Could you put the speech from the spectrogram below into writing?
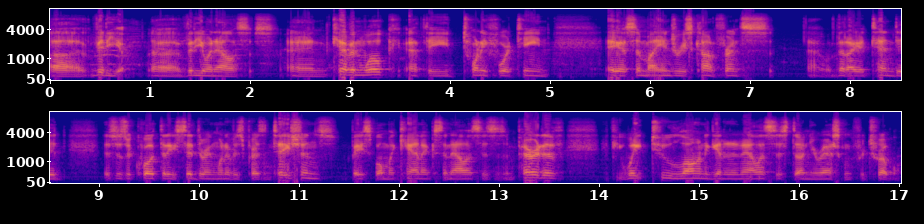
uh, video, uh, video analysis. And Kevin Wilk at the 2014 ASMI Injuries Conference uh, that I attended. This is a quote that he said during one of his presentations Baseball mechanics analysis is imperative. If you wait too long to get an analysis done, you're asking for trouble.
